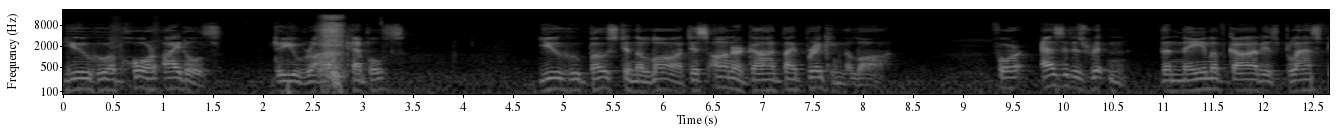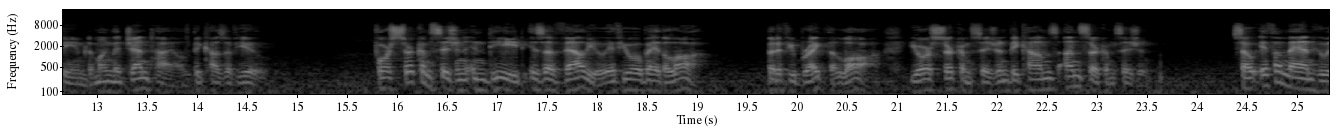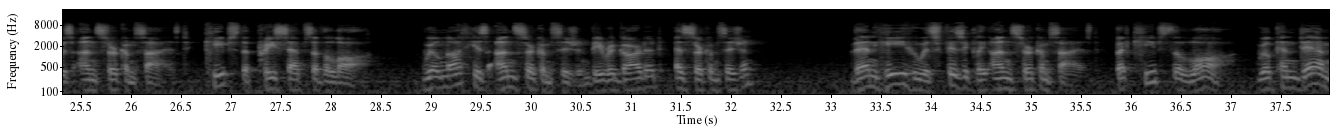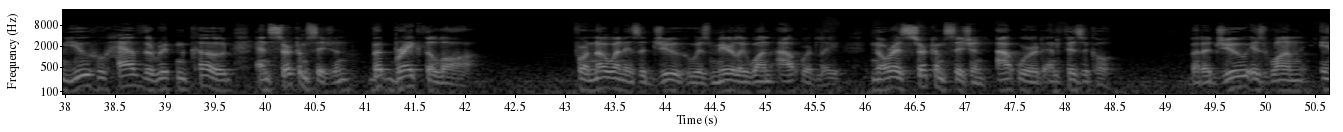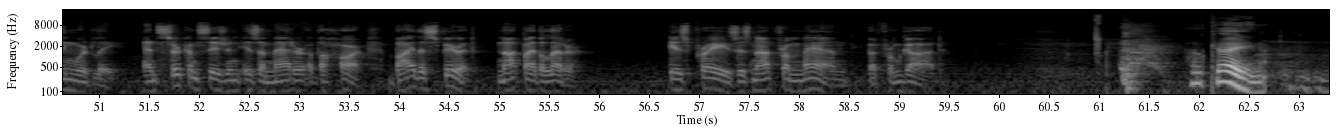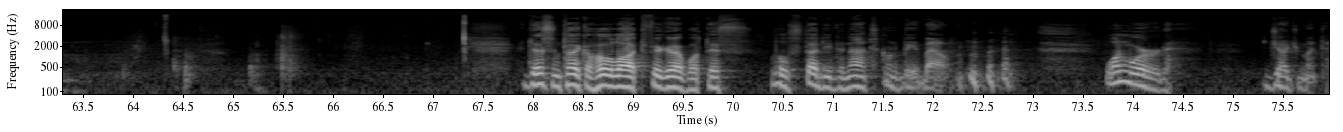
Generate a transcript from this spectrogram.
You who abhor idols, do you rob temples? You who boast in the law dishonor God by breaking the law. For as it is written, the name of God is blasphemed among the Gentiles because of you. For circumcision indeed is of value if you obey the law. But if you break the law, your circumcision becomes uncircumcision. So if a man who is uncircumcised keeps the precepts of the law, will not his uncircumcision be regarded as circumcision? Then he who is physically uncircumcised, but keeps the law, will condemn you who have the written code and circumcision, but break the law. For no one is a Jew who is merely one outwardly, nor is circumcision outward and physical. But a Jew is one inwardly, and circumcision is a matter of the heart, by the Spirit, not by the letter. His praise is not from man, but from God. Okay. It doesn't take a whole lot to figure out what this little study tonight's going to be about. One word judgment.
